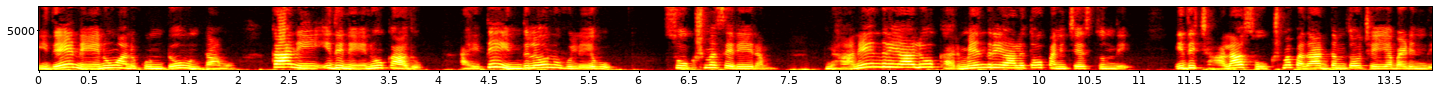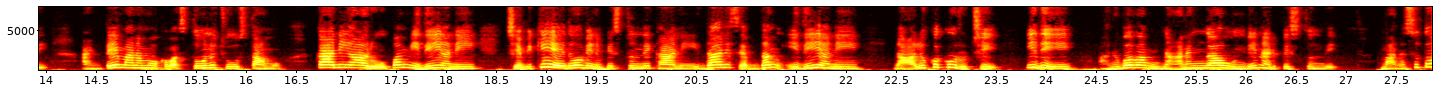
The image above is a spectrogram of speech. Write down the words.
ఇదే నేను అనుకుంటూ ఉంటాము. కానీ ఇది నేను కాదు. అయితే ఇందులో నువ్వు లేవు. సూక్ష్మ శరీరం. జ్ఞానేంద్రియాలు కర్మేంద్రియాలతో పనిచేస్తుంది. ఇది చాలా సూక్ష్మ పదార్థంతో చేయబడింది. అంటే మనం ఒక వస్తువును చూస్తాము. కానీ ఆ రూపం ఇది అని చెవికి ఏదో వినిపిస్తుంది కానీ దాని శబ్దం ఇది అని నాలుకకు రుచి ఇది అనుభవ జ్ఞానంగా ఉండి నడిపిస్తుంది. మనసుతో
